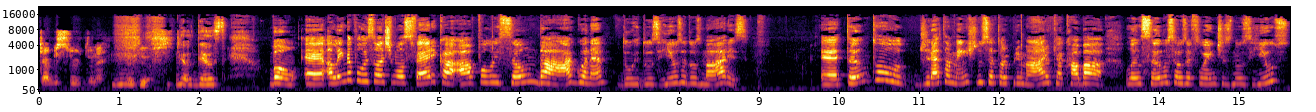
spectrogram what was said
Que absurdo, né? Meu Deus. Meu Deus. Bom, é, além da poluição atmosférica, a poluição da água, né? Do, dos rios e dos mares. É, tanto diretamente do setor primário, que acaba lançando seus efluentes nos rios,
